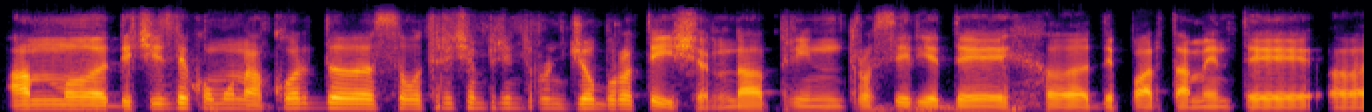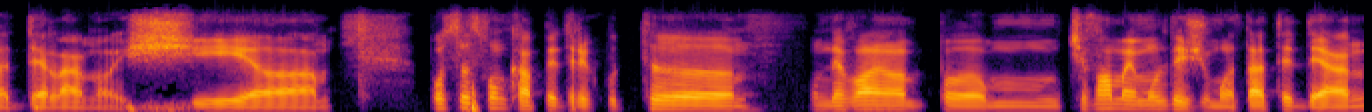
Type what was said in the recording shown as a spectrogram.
am uh, decis de comun acord uh, să o trecem printr-un job rotation, da? printr-o serie de uh, departamente uh, de la noi. Și uh, pot să spun că a petrecut uh, undeva ceva mai mult de jumătate de an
